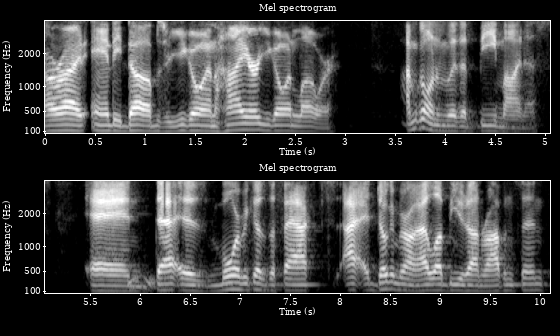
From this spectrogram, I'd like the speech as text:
All right, Andy Dubs, are you going higher? Are you going lower? I'm going with a B minus and hmm. that is more because of the fact. I don't get me wrong, I love Bijan Robinson,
